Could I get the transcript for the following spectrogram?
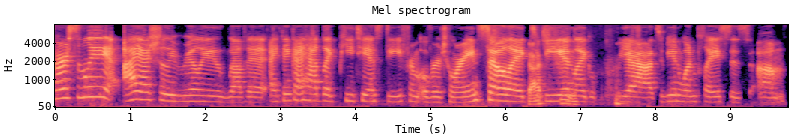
Personally, I actually really love it. I think I had like PTSD from over touring, so like That's to be true. in like yeah, to be in one place is um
